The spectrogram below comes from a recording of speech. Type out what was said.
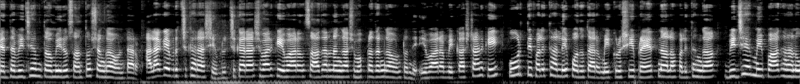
పెద్ద విజయంతో మీరు సంతోషంగా ఉంటారు. అలాగే వృచ్చిక రాశి. వృచ్చిక రాశి వారికి ఈ వారం సాధారణంగా శుభప్రదంగా ఉంటుంది. ఈ వారం మీ కష్టానికి పూర్తి ఫలితాల్ని పొందుతారు. మీ కృషి ప్రయత్నాల ఫలితంగా విజయం మీ పాదాలను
